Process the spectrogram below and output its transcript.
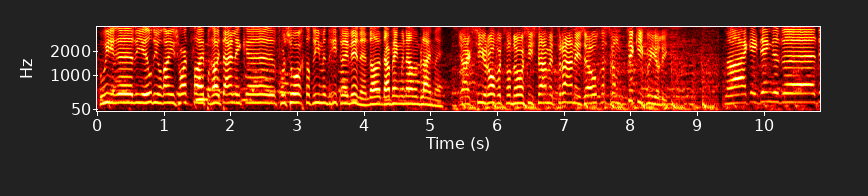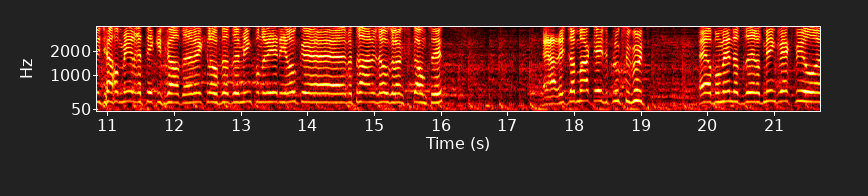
hoe hier die, heel die oranje-zwart vibe er uiteindelijk voor zorgt dat we hier met 3-2 winnen. En da daar ben ik met name blij mee. Ja, ik zie Robert van der Horst staan met tranen in zijn ogen. Dat is wel een tikkie voor jullie. Nou, ik, ik, denk dat we dit jaar al meerdere tikjes gehad hebben. Ik geloof dat Mink van der Weer hier ook uh, met tranen in zijn ogen langs de kant zit. Ja, dat maakt deze ploeg zo goed. Hey, op het moment dat, dat Mink wegviel, uh,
